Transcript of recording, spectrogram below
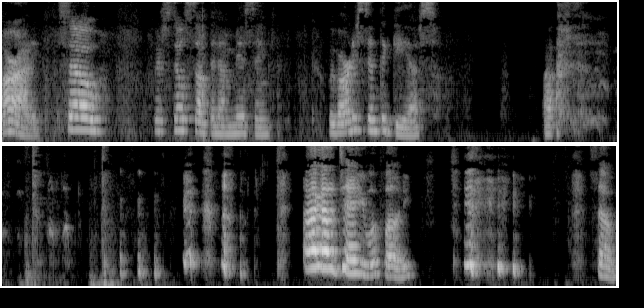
Alrighty, so there's still something I'm missing. We've already sent the gifts. Uh, I gotta tell you what funny. so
